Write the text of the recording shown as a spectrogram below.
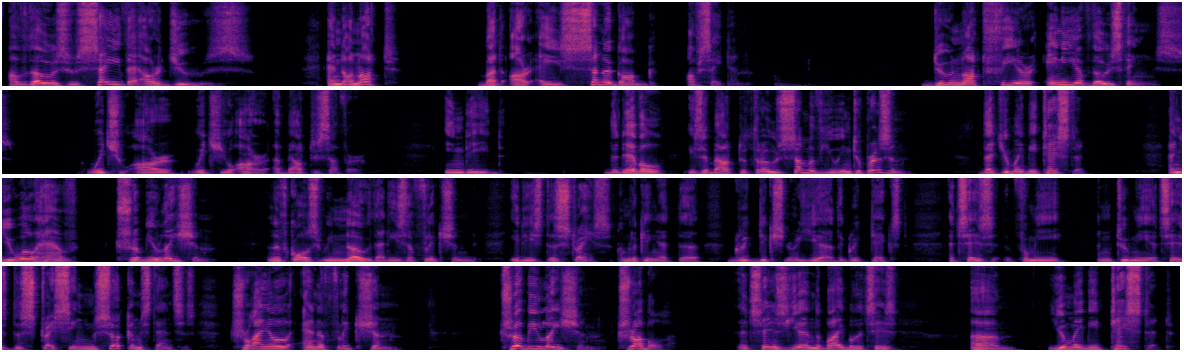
of those who say they are Jews and are not, but are a synagogue of Satan. Do not fear any of those things which are which you are about to suffer. Indeed, the devil is about to throw some of you into prison that you may be tested, and you will have tribulation. And of course, we know that is affliction, it is distress. I'm looking at the Greek dictionary here, the Greek text. It says for me, and to me, it says distressing circumstances, trial and affliction, tribulation, trouble. It says here in the Bible, it says, um, you may be tested,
